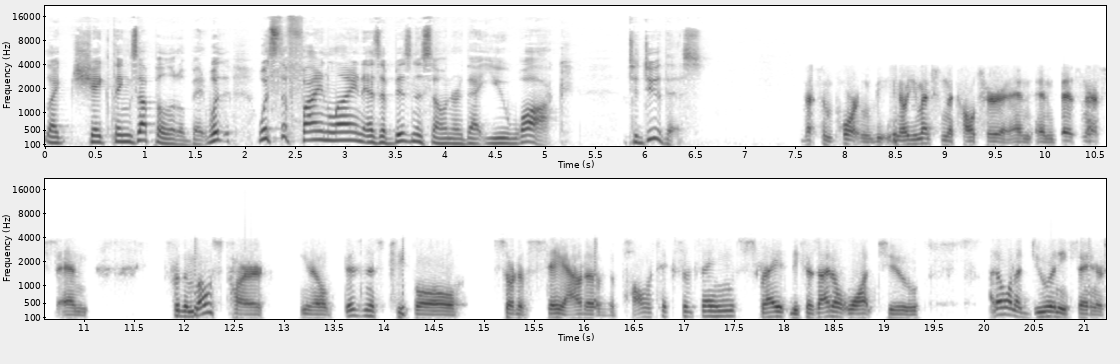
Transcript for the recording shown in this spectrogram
like shake things up a little bit. What, what's the fine line as a business owner that you walk to do this? that's important. You know, you mentioned the culture and, and business, and for the most part, you know, business people sort of stay out of the politics of things, right? Because I don't want to, I don't want to do anything or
